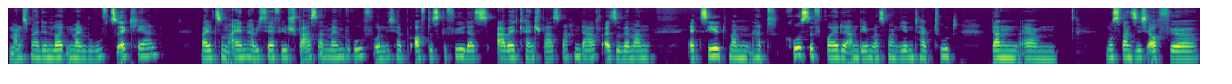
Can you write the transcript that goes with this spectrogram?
manchmal den Leuten meinen Beruf zu erklären, weil zum einen habe ich sehr viel Spaß an meinem Beruf und ich habe oft das Gefühl, dass Arbeit keinen Spaß machen darf. Also wenn man erzählt, man hat große Freude an dem, was man jeden Tag tut, dann ähm, muss man sich auch für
